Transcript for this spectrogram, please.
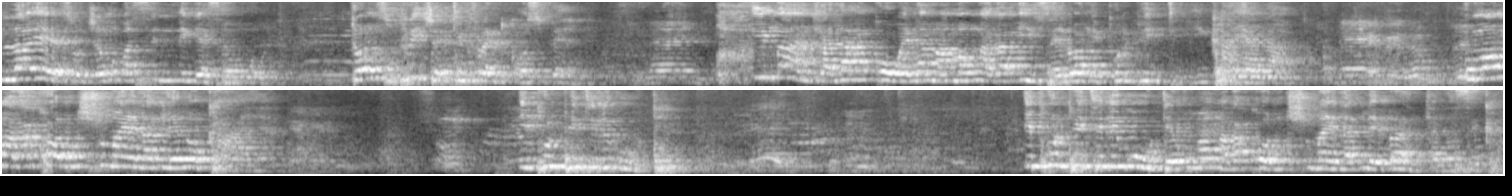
mlayezo njengoba sininikeze wona don't preach a different gospel ibandla lakho wena mama ungakabizelwa ngepulpit ikhaya lakho uma ungakakhona ukushumayela kulelo khaya ipulpit likude ipulpit likude uma ungakakhona ukushumayela kule bandla lasekhaya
